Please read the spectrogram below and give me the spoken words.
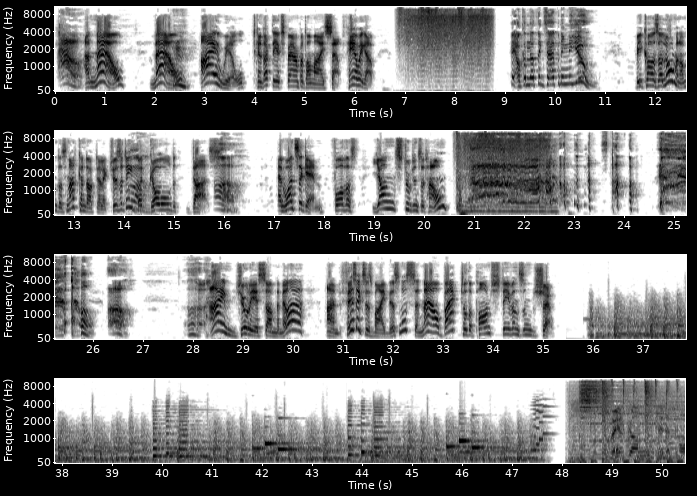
Ow! And now, now, I will conduct the experiment on myself. Here we go. Hey, how come nothing's happening to you? Because aluminum does not conduct electricity, Ah. but gold does. Oh. And once again, for the young students at home, Stop! oh, oh, oh. I'm Julius Sumner Miller, and physics is my business, and now back to the Paunch Stevenson show.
